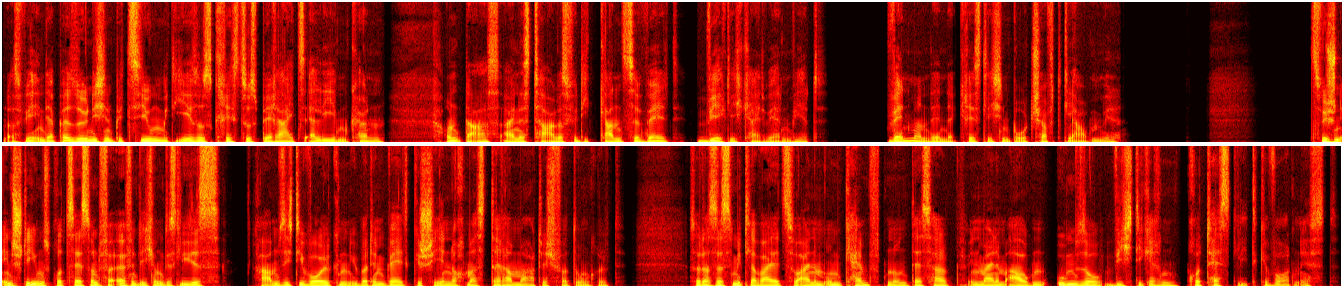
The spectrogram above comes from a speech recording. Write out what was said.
das wir in der persönlichen Beziehung mit Jesus Christus bereits erleben können und das eines Tages für die ganze Welt Wirklichkeit werden wird, wenn man denn der christlichen Botschaft glauben will. Zwischen Entstehungsprozess und Veröffentlichung des Liedes haben sich die Wolken über dem Weltgeschehen nochmals dramatisch verdunkelt, sodass es mittlerweile zu einem umkämpften und deshalb in meinen Augen umso wichtigeren Protestlied geworden ist.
